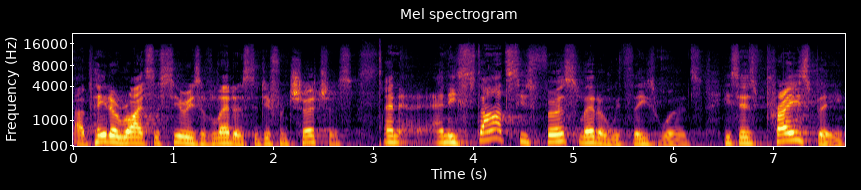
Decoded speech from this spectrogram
uh, Peter writes a series of letters to different churches, and, and he starts his first letter with these words. He says, Praise be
